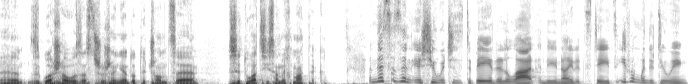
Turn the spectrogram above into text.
e, zgłaszało zastrzeżenia dotyczące sytuacji samych matek. And this is issue which is debated a lot in the United States, even when they're doing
